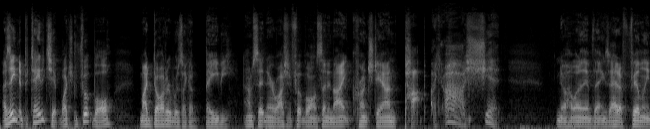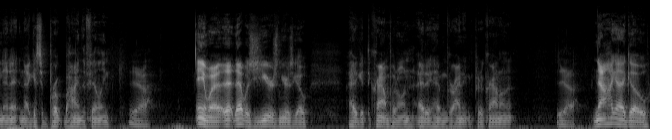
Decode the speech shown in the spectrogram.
I was eating a potato chip watching football. My daughter was like a baby. I'm sitting there watching football on Sunday night, crunch down, pop. Like, ah, shit. You know, one of them things. I had a filling in it, and I guess it broke behind the filling. Yeah. Anyway, that, that was years and years ago. I had to get the crown put on. I had to have him grind it, and put a crown on it. Yeah. Now I gotta go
